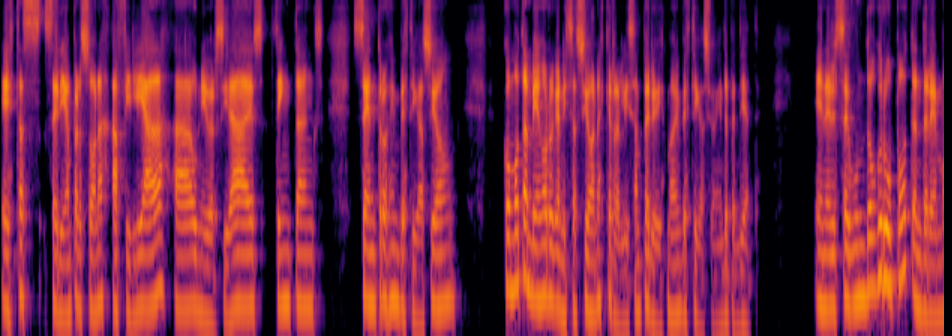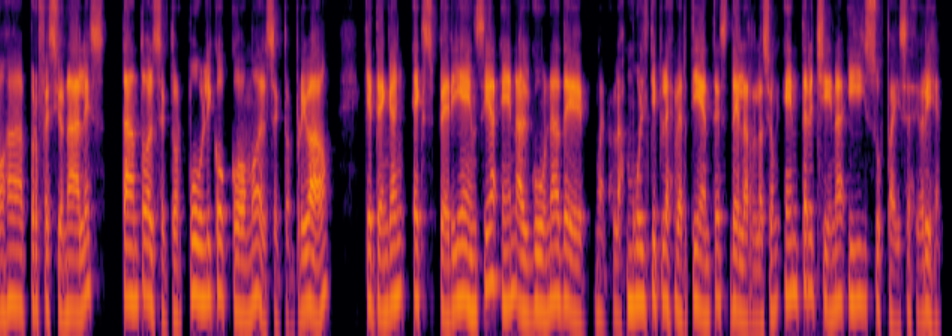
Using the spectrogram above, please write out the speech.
Estas serían personas afiliadas a universidades, think tanks, centros de investigación, como también organizaciones que realizan periodismo de investigación independiente. En el segundo grupo tendremos a profesionales tanto del sector público como del sector privado, que tengan experiencia en alguna de bueno, las múltiples vertientes de la relación entre China y sus países de origen.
